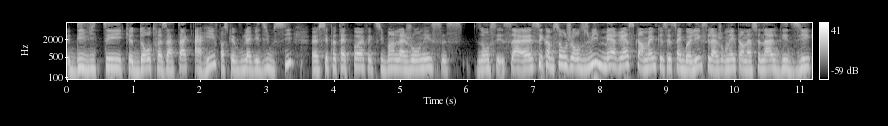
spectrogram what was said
d'éviter que d'autres attaques arrivent, parce que vous l'avez dit aussi, c'est peut-être pas effectivement la journée c'est comme ça aujourd'hui, mais reste quand même que c'est symbolique. C'est la journée internationale dédiée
